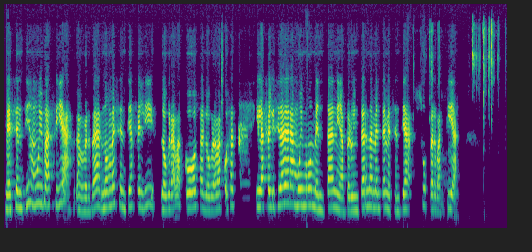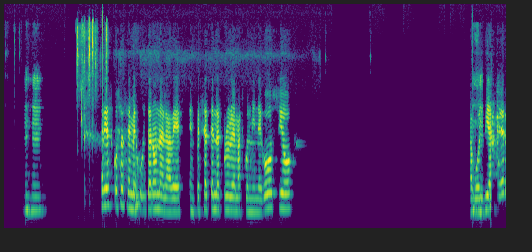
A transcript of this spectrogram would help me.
me sentía muy vacía, la verdad, no me sentía feliz, lograba cosas, lograba cosas y la felicidad era muy momentánea, pero internamente me sentía súper vacía. Varias cosas se me juntaron a la vez, empecé a tener problemas con mi negocio, la volví a ver,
